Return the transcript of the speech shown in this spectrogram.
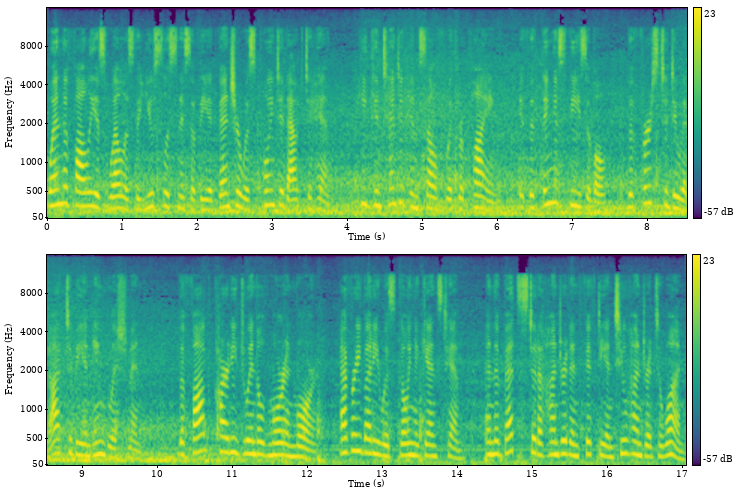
When the folly as well as the uselessness of the adventure was pointed out to him, he contented himself with replying, if the thing is feasible, the first to do it ought to be an Englishman. The Fogg party dwindled more and more, everybody was going against him, and the bets stood 150 and 200 to 1,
